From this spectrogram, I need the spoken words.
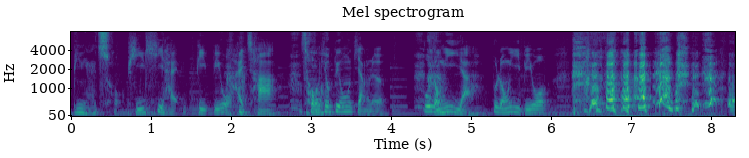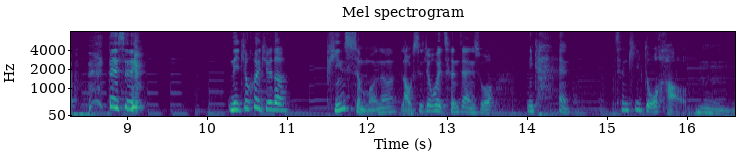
比你还丑，脾气还比比我还差，丑就不用讲了，不容易呀、啊，不容易比我。但是你就会觉得，凭什么呢？老师就会称赞说：“你看成绩多好，嗯，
